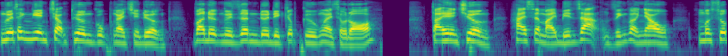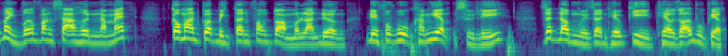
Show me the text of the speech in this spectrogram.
người thanh niên trọng thương gục ngay trên đường và được người dân đưa đi cấp cứu ngay sau đó. Tại hiện trường, hai xe máy biến dạng dính vào nhau, một số mảnh vỡ văng xa hơn 5 mét. Công an quận Bình Tân phong tỏa một làn đường để phục vụ khám nghiệm, xử lý. Rất đông người dân hiếu kỳ theo dõi vụ việc.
